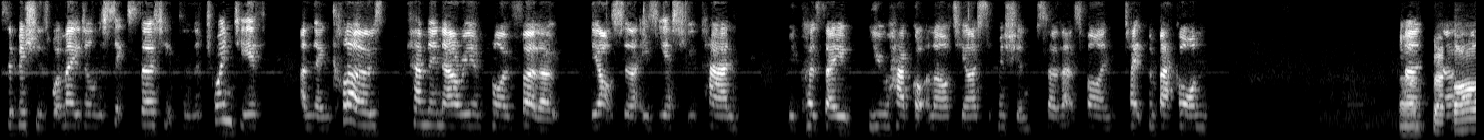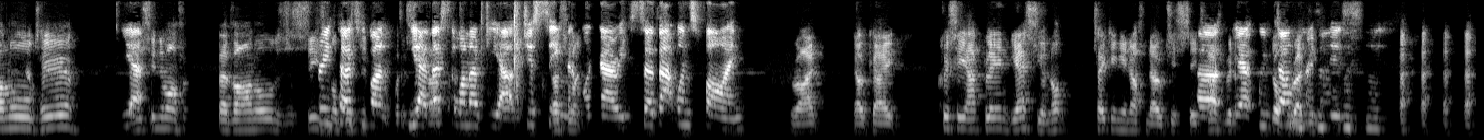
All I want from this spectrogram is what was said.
submissions were made on the 6th, 13th, and the 20th, and then closed, can they now re-employ furlough? The answer to that is yes, you can, because they you have got an RTI submission, so that's fine. Take them back on. Uh, And, Bev uh, Arnold here. Yeah, Have you seen the one from Bev Arnold? It's a seasonal thirty-one. business- Yeah, that's the one I've yeah I've just seen That's that one, Garry. So that one's fine. Right. Okay. Chrissy Applin, yes, you're not taking enough notice. It Uh, has been yeah, we've done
